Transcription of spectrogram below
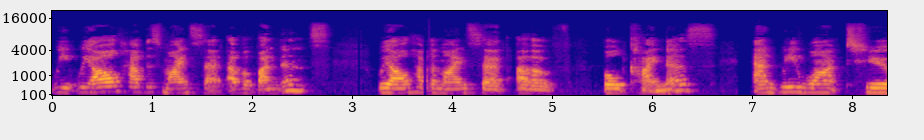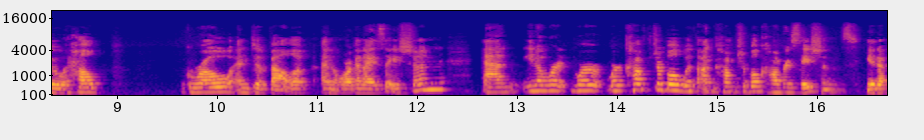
We, we all have this mindset of abundance, we all have the mindset of bold kindness, and we want to help grow and develop an organization. And you know we're we're we're comfortable with uncomfortable conversations. You know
